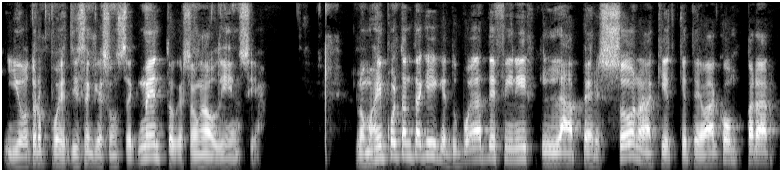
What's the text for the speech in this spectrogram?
y otros pues dicen que son segmentos, que son audiencias. Lo más importante aquí es que tú puedas definir la persona que, que te va a comprar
